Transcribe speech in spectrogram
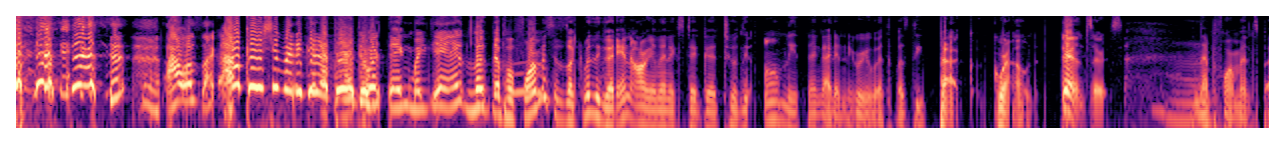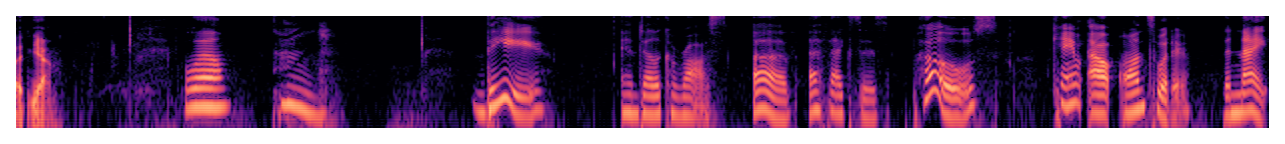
I was like, okay, she better get up there and do her thing. But yeah, it looked, the performances looked really good. And Ari Lennox did good too. The only thing I didn't agree with was the background dancers in Mm. that performance. But yeah. Well, the Angelica Ross of FX's Pose came out on Twitter the night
